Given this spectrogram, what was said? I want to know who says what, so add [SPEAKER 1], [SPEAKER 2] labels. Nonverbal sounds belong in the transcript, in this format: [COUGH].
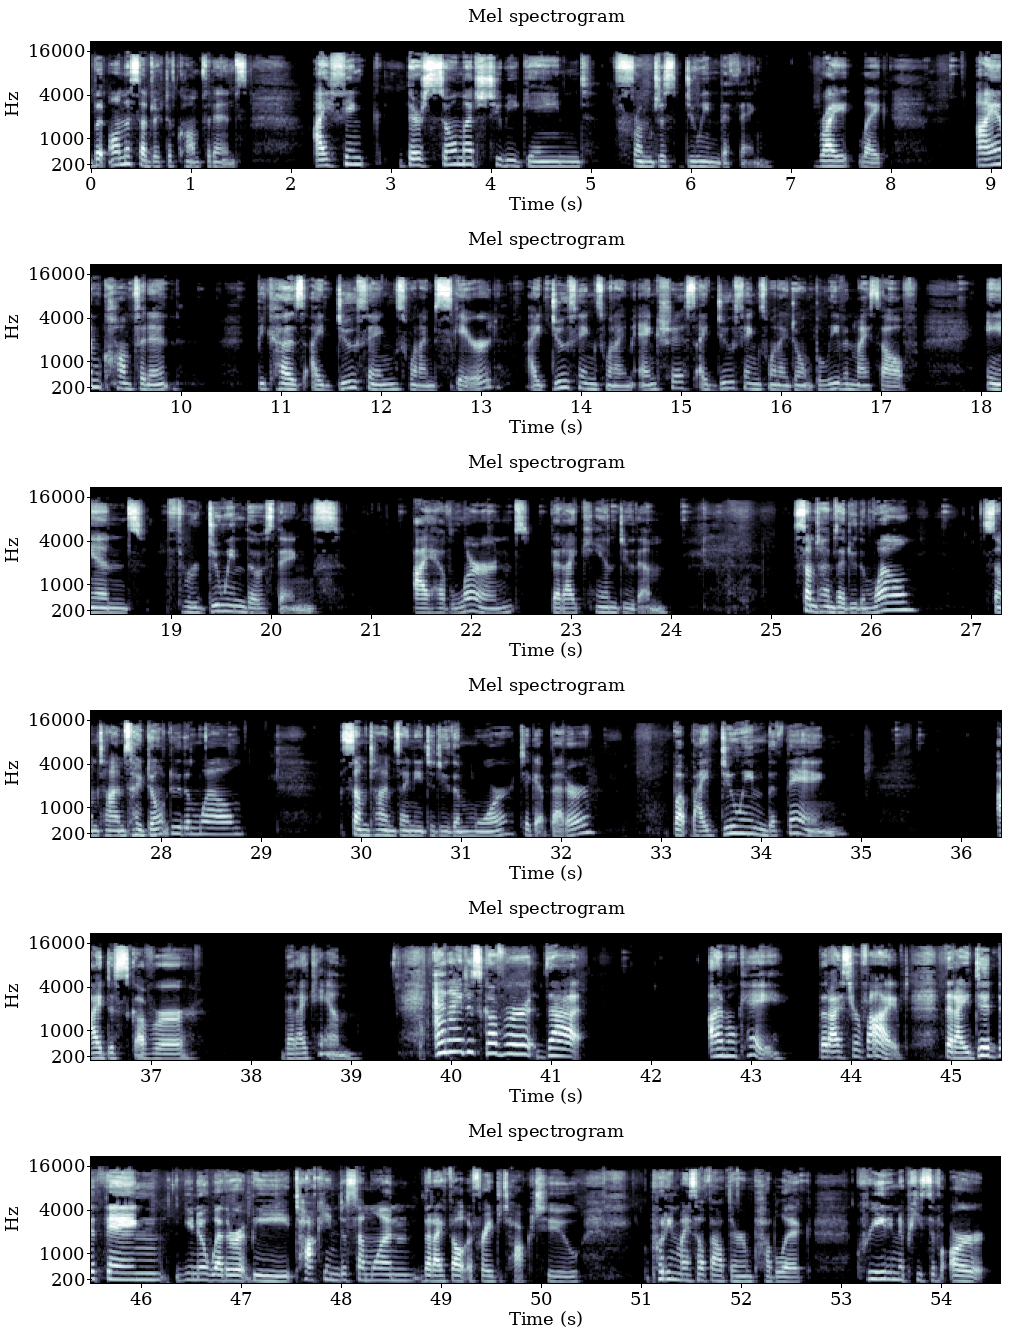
[SPEAKER 1] But on the subject of confidence, I think there's so much to be gained from just doing the thing, right? Like, I am confident because I do things when I'm scared. I do things when I'm anxious. I do things when I don't believe in myself. And through doing those things, I have learned that I can do them. Sometimes I do them well. Sometimes [LAUGHS] I don't do them well. Sometimes I need to do them more to get better. But by doing the thing, I discover that I can. And I discover that I'm okay, that I survived, that I did the thing, you know, whether it be talking to someone that I felt afraid to talk to, putting myself out there in public, creating a piece of art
